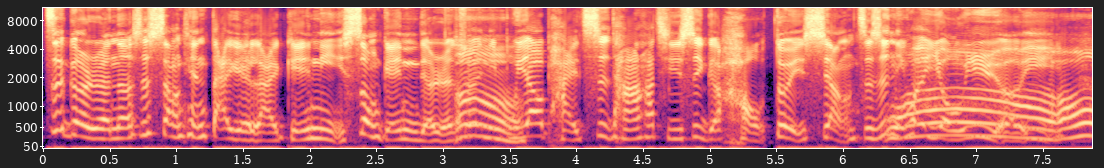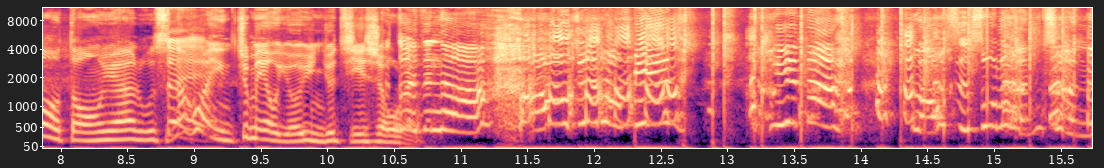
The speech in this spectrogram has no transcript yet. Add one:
这个人呢是上天带给来给你送给你的人，所以你不要排斥他，他其实是一个好对象，只是你会犹豫而已。哦，懂，原来如此。那后来你就没有犹豫，你就接受了。对，真的啊，就在旁边。天哪！老子说的很准呢，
